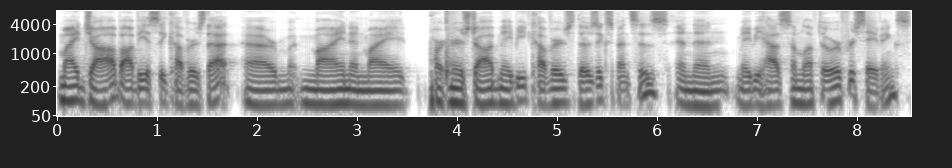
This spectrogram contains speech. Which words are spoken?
my job obviously covers that. Uh, mine and my partner's job maybe covers those expenses and then maybe has some left over for savings.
